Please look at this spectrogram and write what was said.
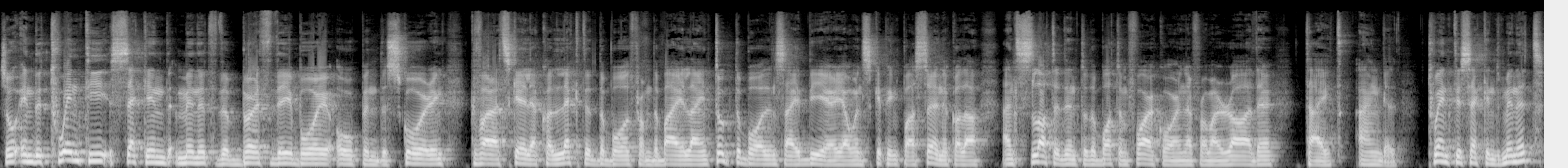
So in the 22nd minute, the birthday boy opened the scoring. Kvaratskhelia collected the ball from the byline, took the ball inside the area when skipping past Sernicola, and slotted into the bottom far corner from a rather tight angle. 22nd minute,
